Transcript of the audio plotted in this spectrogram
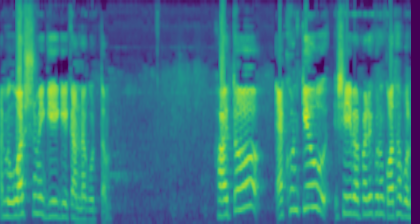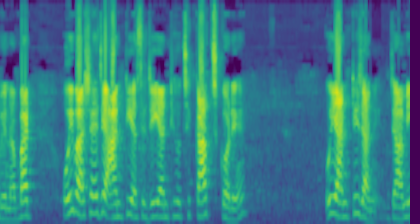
আমি ওয়াশরুমে গিয়ে গিয়ে কান্না করতাম। হয়তো এখন কেউ সেই ব্যাপারে কোনো কথা বলবে না বাট ওই বাসায় যে আন্টি আছে, যেই আন্টি হচ্ছে কাজ করে, ওই আন্টি জানে যে আমি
